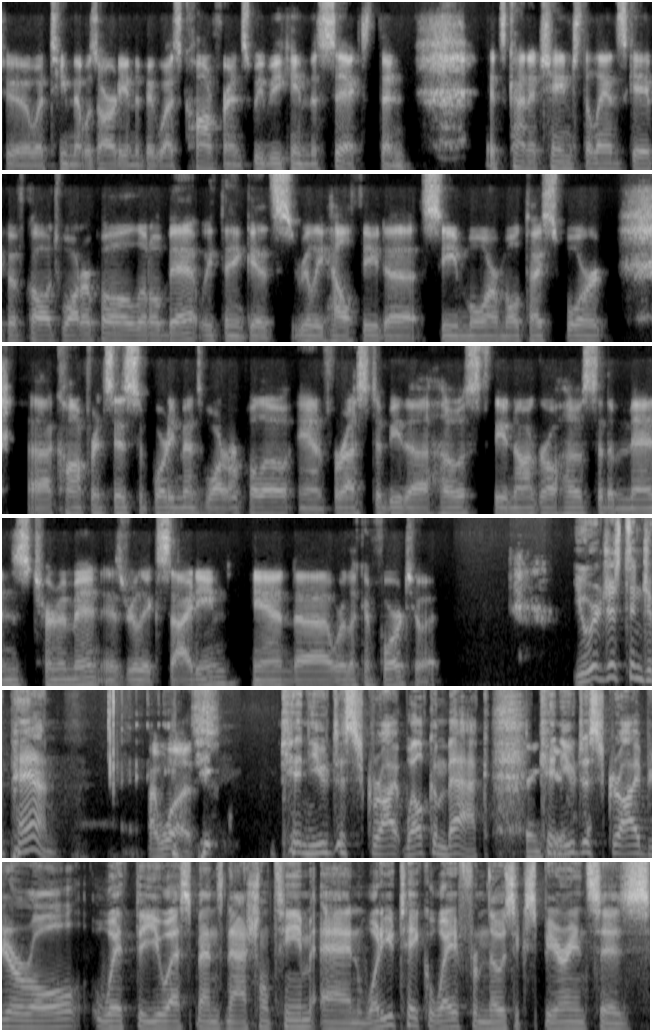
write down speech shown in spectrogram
to a team that was already in the Big West Conference, we became the sixth. And it's kind of changed the landscape of college water polo a little bit. We think it's really healthy to see more multi sport uh, conferences supporting men's water polo. And for us to be the host, the inaugural host of the men's tournament is really exciting. And uh, we're looking forward to it. You were just in Japan. I was. Can you describe? Welcome back. Thank Can you. you describe your role with the U.S. men's national team, and what do you take away from those experiences?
